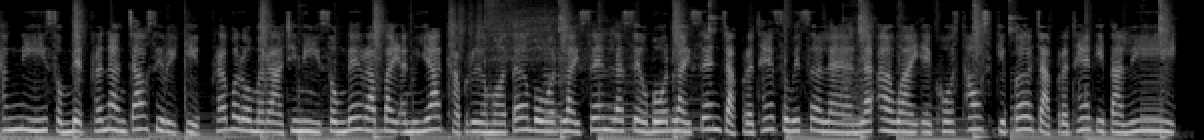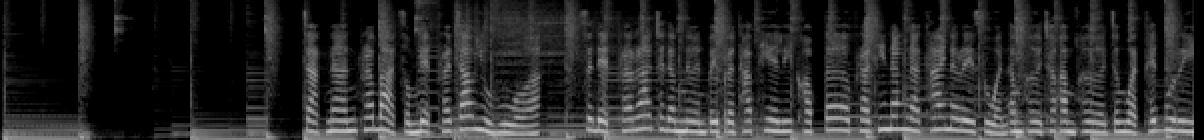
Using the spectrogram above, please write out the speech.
ทั้งนี้สมเด็จพระนางเจ้าสิริกิติ์พระบรมราชินีทรงได้รับใบอนุญาตขับเรือมอเตอร์โบ๊ทไลเซนและเซลโบ๊ทไลเซนจากประเทศสวิตเซอร์แลนด์และ RYA Coastal Skipper จากประเทศอิตาลีจากนั้นพระบาทสมเด็จพระเจ้าอยู่หัว เสด็จพระราชดำเนินไปประทับเฮลิคอปเตอร์ พระที่นั่งนาค่ายนเรศวรอำเภอชะอำเภอ จังหวัดเพชรบุรี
